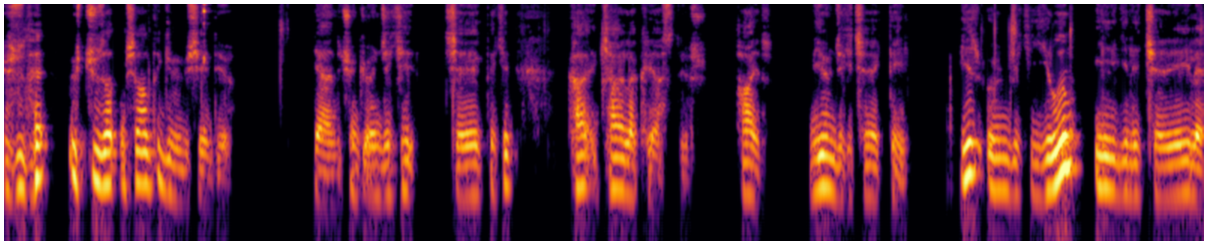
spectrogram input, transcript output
yüzde 366 gibi bir şey diyor. Yani çünkü önceki çeyrekteki ka- karla kıyaslıyor. Hayır. Bir önceki çeyrek değil. Bir önceki yılın ilgili çeyreğiyle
